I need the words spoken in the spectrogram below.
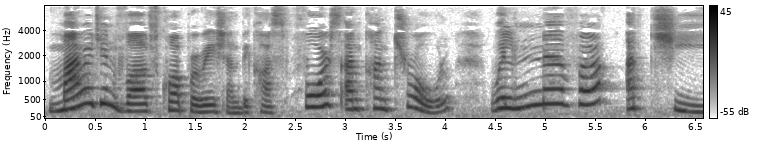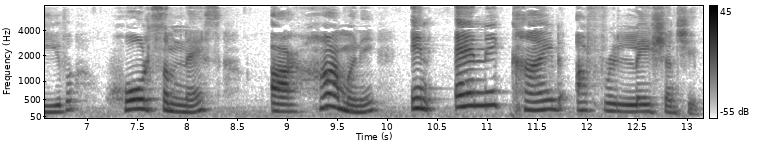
marriage involves cooperation because force and control will never achieve wholesomeness or harmony in any kind of relationship,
